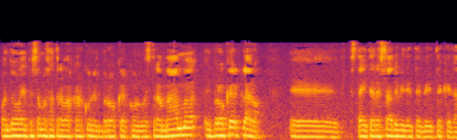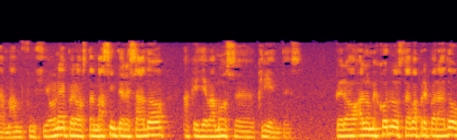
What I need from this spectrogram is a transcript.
cuando empezamos a trabajar con el broker, con nuestra MAM, el broker, claro, eh, está interesado evidentemente que la MAM funcione, pero está más interesado a que llevamos eh, clientes. Pero a lo mejor no estaba preparado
